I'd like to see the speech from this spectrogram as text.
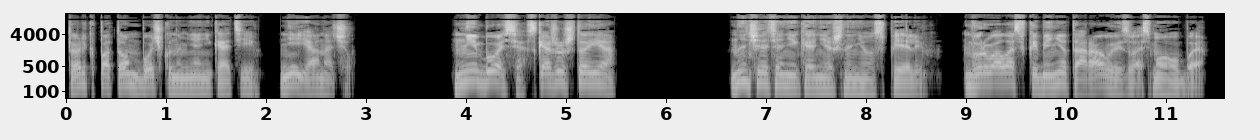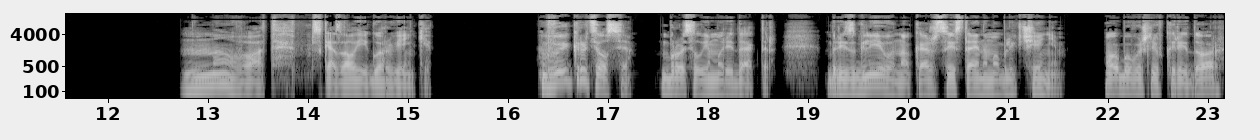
Только потом бочку на меня не кати. Не я начал». «Не бойся, скажу, что я». Начать они, конечно, не успели. Ворвалась в кабинет Арава из восьмого Б. «Ну вот», — сказал Егор Веньке. «Выкрутился», — бросил ему редактор. Брезгливо, но, кажется, и с тайным облегчением. Оба вышли в коридор.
